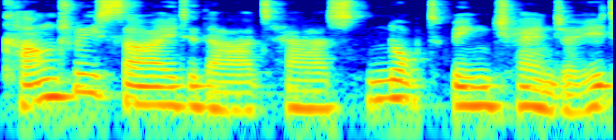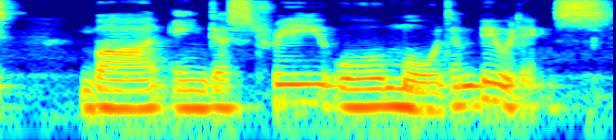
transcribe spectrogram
countryside that has not been changed By industry or modern buildings。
